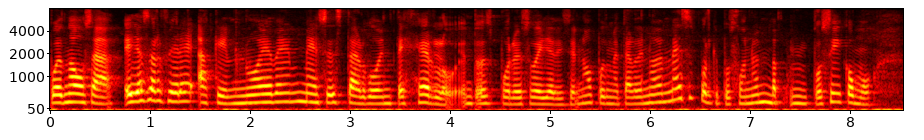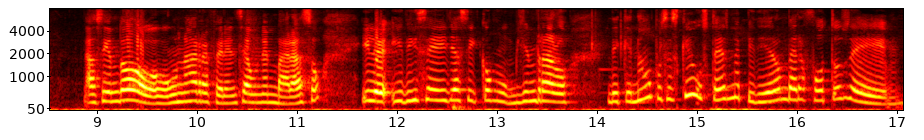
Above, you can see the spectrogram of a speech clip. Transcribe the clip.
Pues no, o sea, ella se refiere a que nueve meses tardó en tejerlo. Entonces por eso ella dice, no, pues me tardé nueve meses porque pues fue, un, pues sí, como haciendo una referencia a un embarazo y, dice ella así como bien raro de que no, pues es que ustedes me pidieron ver fotos de,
